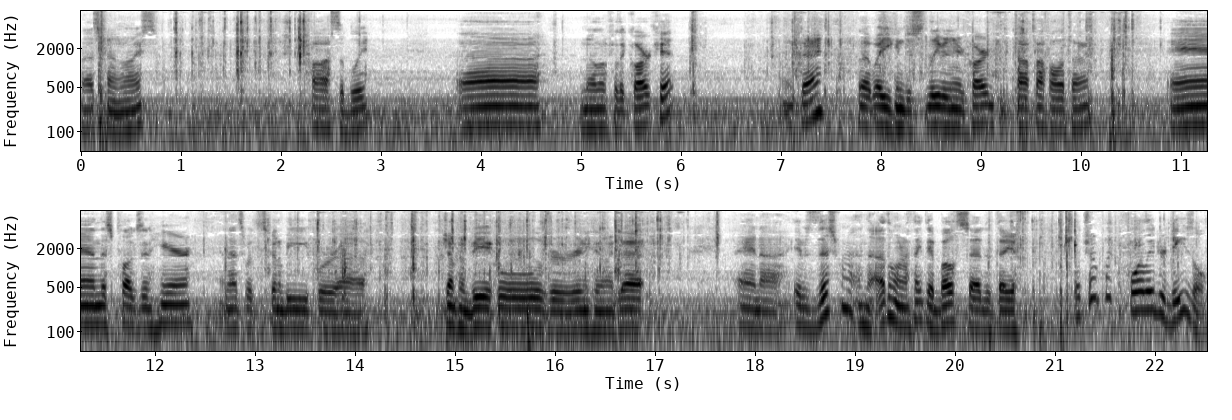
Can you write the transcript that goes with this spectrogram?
that's kind of nice. Possibly. Uh, another for the car kit. Okay, that way you can just leave it in your car and keep the top off all the time. And this plugs in here, and that's what it's going to be for uh, jumping vehicles or anything like that. And uh, it was this one and the other one, I think they both said that they, they'll jump like a 4 liter diesel.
